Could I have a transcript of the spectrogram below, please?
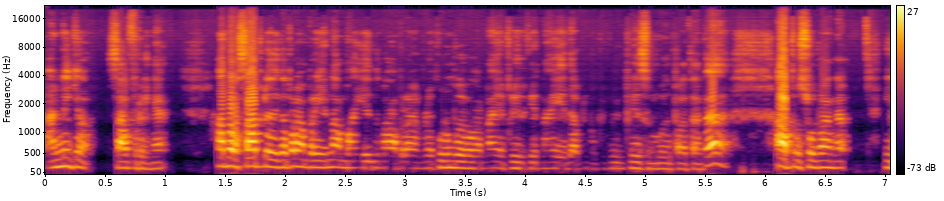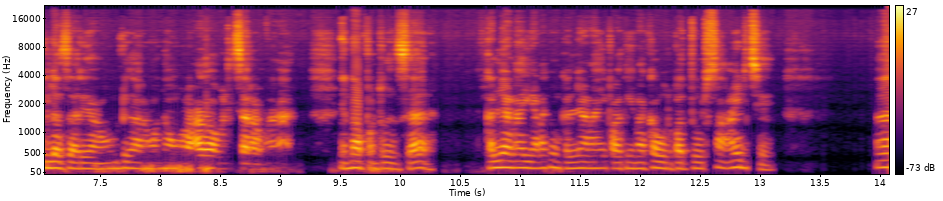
அன்னைக்கும் சாப்பிடுறீங்க. அப்புறம் சாப்பிட்டதுக்கு அப்புறம் அப்புறம் என்னம்மா எதுனா அப்புறம் நம்ம குடும்ப விவரம்னா எப்படி இருக்கு என்ன ஏது அப்படின்னு பேசும்போது பார்த்தாக்கா அப்போ சொல்றாங்க இல்லை சார் என் வீட்டுக்காரன் வந்து அவங்க ராகாவளி சார் அவன் என்ன பண்றது சார்? கல்யாணம் ஆகி எனக்கும் கல்யாணம் ஆகி பார்த்தீங்கன்னாக்கா ஒரு பத்து வருஷம் ஆயிடுச்சு. ஆ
